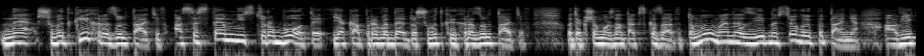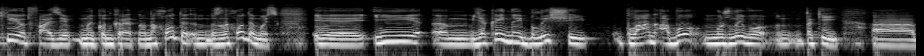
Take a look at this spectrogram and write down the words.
не швидких результатів, а системність роботи, яка приведе до швидких результатів, от якщо можна так сказати. Тому у мене згідно з цього і питання: а в якій от фазі ми конкретно находи- знаходимось, і, і ем, який найближчий план, або, можливо, такий е,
